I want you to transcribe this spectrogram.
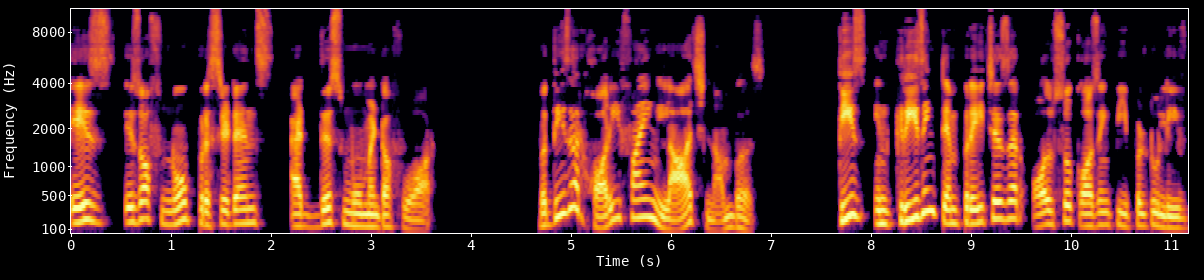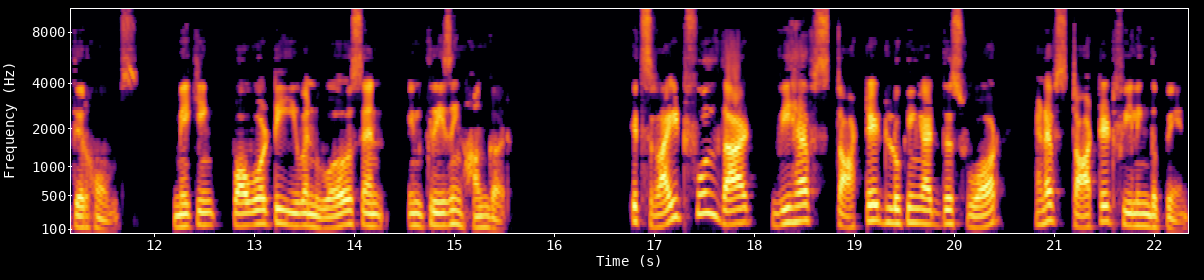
is, is of no precedence at this moment of war. But these are horrifying large numbers. These increasing temperatures are also causing people to leave their homes, making poverty even worse and increasing hunger. It's rightful that we have started looking at this war and have started feeling the pain.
